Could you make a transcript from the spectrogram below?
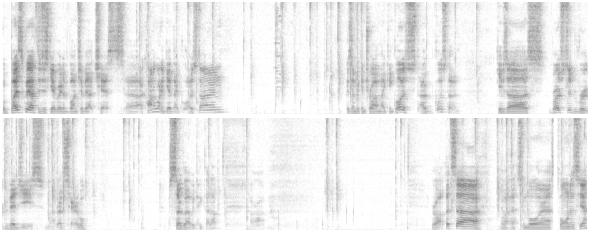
We'll basically have to just get rid of a bunch of our chests. Uh, I kind of want to get that glowstone. Because then we can try making glow, uh, glowstone. Gives us roasted root veggies. That's terrible. I'm so glad we picked that up. Alright. Right, let's, uh, well, some more uh, spawners here.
